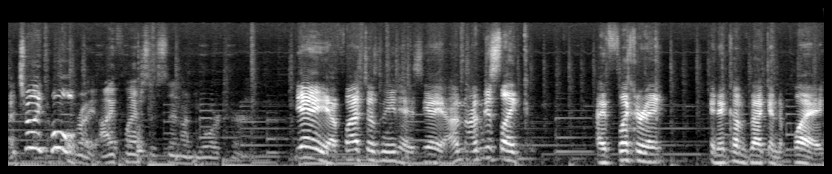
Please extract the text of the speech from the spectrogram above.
That's really cool. Right, I flash this in on your turn. Yeah, yeah, yeah. Flash doesn't need haste. Yeah, yeah. I'm, I'm just like, I flicker it, and it comes back into play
